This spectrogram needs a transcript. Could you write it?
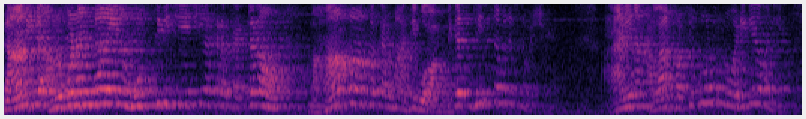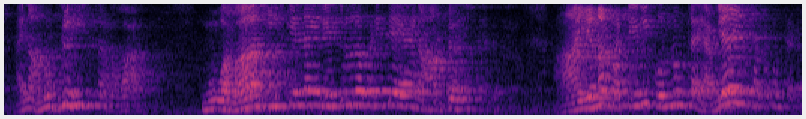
దానికి అనుగుణంగా ఆయన మూర్తిని చేసి అక్కడ పెట్టడం మహాపాపకర్మ. అది అభ్యర్థించవలసిన విషయం. ఆయన అలా పట్టుకోవడం నువ్వు అడిగావని. ఆయన అనుగ్రహిస్తాడు అలా. నువ్వు అలా తీసుకెళ్ళి ఆయన చేతుల్లో పెడితే ఆయన ఆగ్రహిస్తాడు. ఆయన పట్టేవి కొన్ని ఉంటాయి అవే ఆయన పట్టుకుంటాడు.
